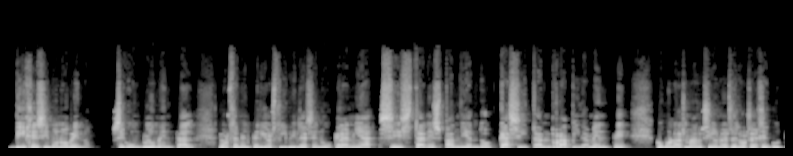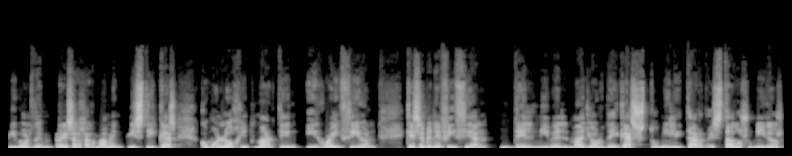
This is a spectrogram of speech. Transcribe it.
Vigésimo noveno. Según Blumenthal, los cementerios civiles en Ucrania se están expandiendo casi tan rápidamente como las mansiones de los ejecutivos de empresas armamentísticas como Lockheed Martin y Raytheon, que se benefician del nivel mayor de gasto militar de Estados Unidos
